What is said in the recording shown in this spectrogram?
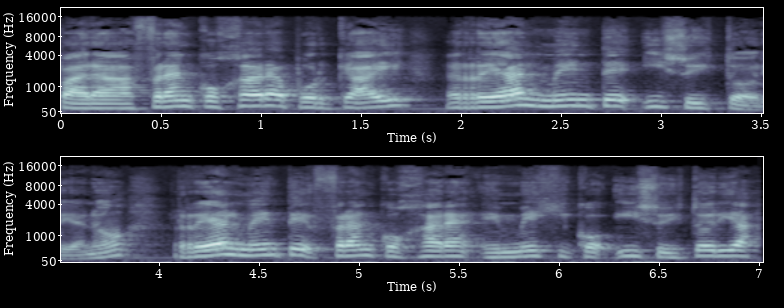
para Franco Jara porque ahí realmente hizo historia, ¿no? Realmente Franco Jara en México hizo historia,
